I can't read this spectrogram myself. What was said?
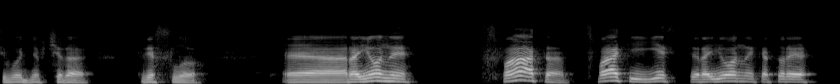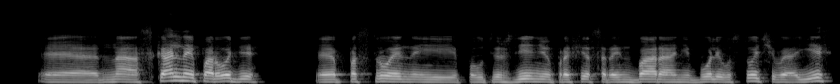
сегодня-вчера трясло, районы Цфата. В Цфате есть районы, которые э, на скальной породе э, построены, и по утверждению профессора Инбара они более устойчивые, а есть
